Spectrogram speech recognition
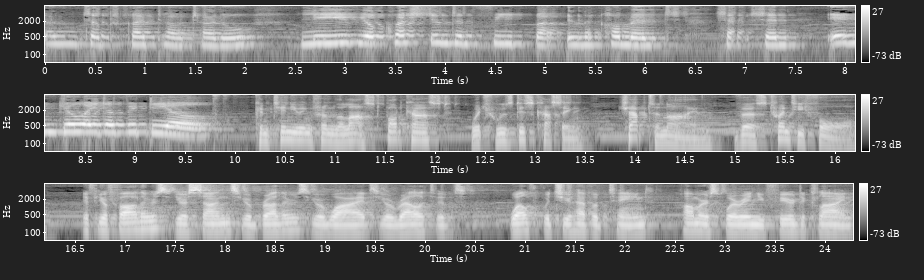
and subscribe to our channel. Leave your questions and feedback in the comments section. Enjoy the video. Continuing from the last podcast, which was discussing chapter 9, verse 24. If your fathers, your sons, your brothers, your wives, your relatives, wealth which you have obtained, commerce wherein you fear decline,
